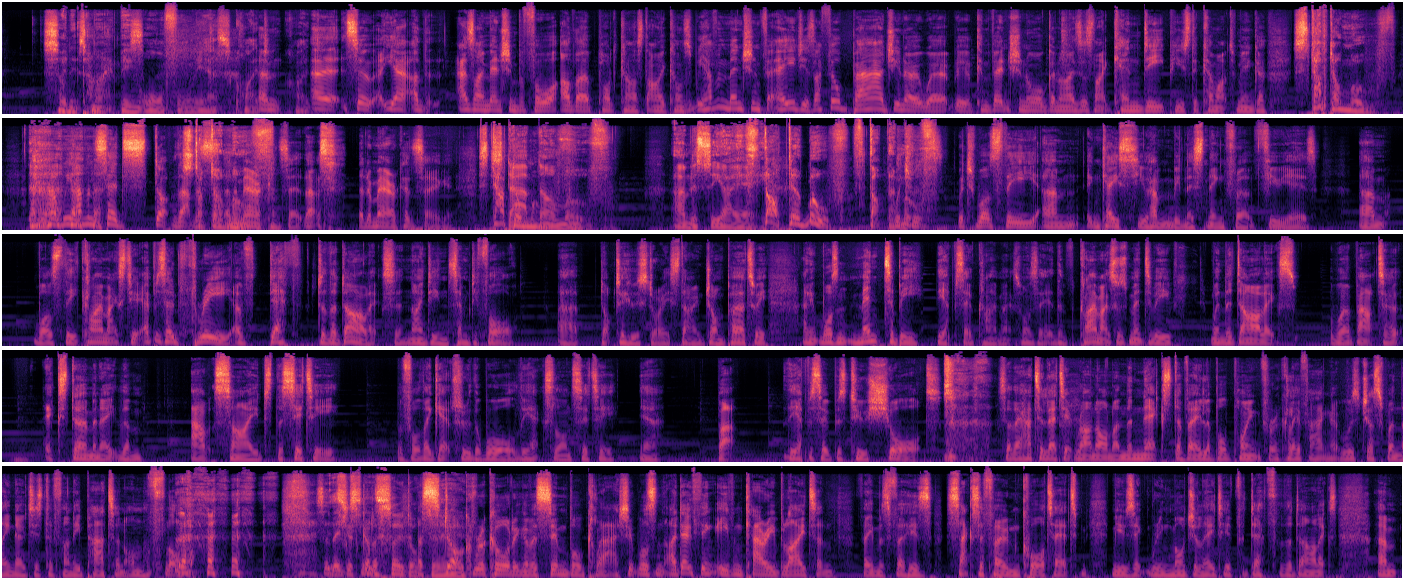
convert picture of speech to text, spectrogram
when it's not being awful. Yes, quite. Um, quite. uh, so yeah, as I mentioned before, other podcast icons we haven't mentioned for ages. I feel bad, you know, where you know, convention organisers like Ken Deep used to come up to me and go, "Stop! Don't move." We haven't said stop. That Stop, was an move. American said. That's an American saying it. Stop! Stop, don't don't move. I'm the CIA. Stop! Don't move. Stop, don't which move. was which was the um, in case you haven't been listening for a few years, um, was the climax to episode three of Death to the Daleks in 1974. Uh, Doctor Who story starring Jon Pertwee, and it wasn't meant to be the episode climax, was it? The climax was meant to be when the Daleks were about to exterminate them outside the city before they get through the wall, the Exxilon city. Yeah, but the episode was too short, so they had to let it run on. And the next available point for a cliffhanger was just when they noticed a funny pattern on the floor. so they It's just got a, so a stock Who. recording of a cymbal clash. It wasn't. I don't think even Carey Blyton, famous for his saxophone quartet music, ring modulated for Death of the Daleks. Um,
